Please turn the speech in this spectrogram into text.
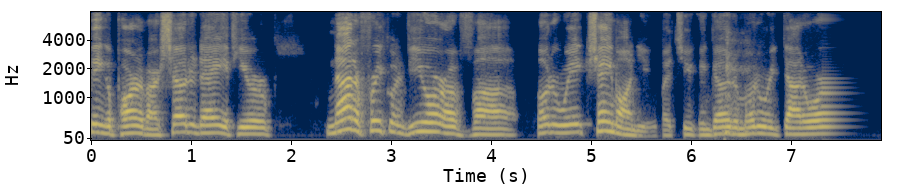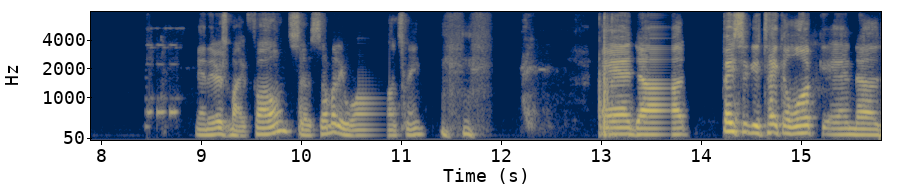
being a part of our show today. If you're not a frequent viewer of uh, Motor Week, shame on you, but you can go to motorweek.org. And there's my phone. So somebody wants me. and uh, basically take a look and uh,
